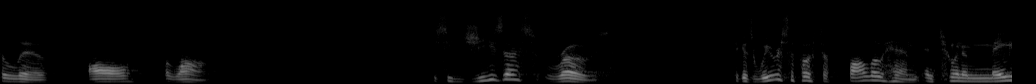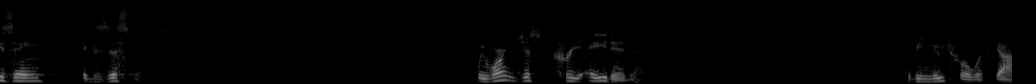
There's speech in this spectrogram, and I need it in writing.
to live all along. You see, Jesus rose because we were supposed to follow him into an amazing existence. We weren't just created to be neutral with God.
